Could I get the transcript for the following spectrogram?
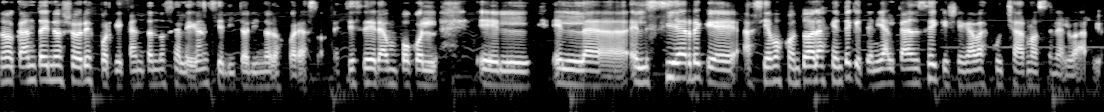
no canta y no llores porque cantando se alegan Cielito Lindo los corazones. Ese era un poco el, el, el, cierre que hacíamos con toda la gente que tenía alcance y que llegaba a escucharnos en el barrio.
